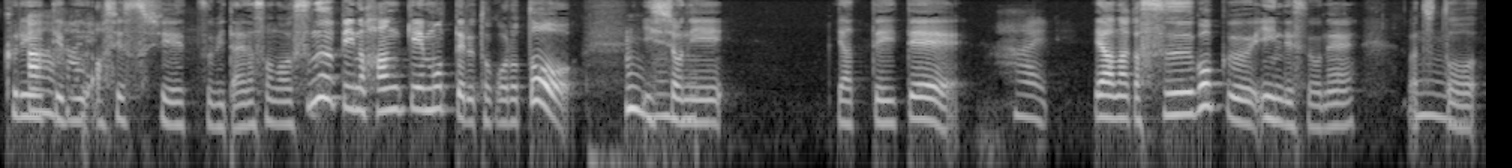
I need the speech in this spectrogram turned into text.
クリエイティブ・アシシエイツみたいな、その、スヌーピーの半径持ってるところと、一緒にやっていて、はい。いや、なんかすごくいいんですよね。ちょっと、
